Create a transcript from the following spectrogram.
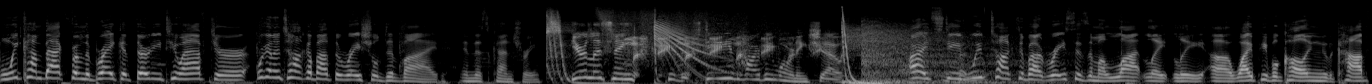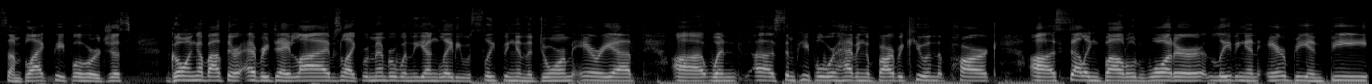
When we come back from the break at 32 after, we're going to talk about the racial divide in this country. You're listening to the Steve Harvey Morning Show. All right, Steve, we've talked about racism a lot lately. Uh, white people calling the cops on black people who are just going about their everyday lives. Like, remember when the young lady was sleeping in the dorm area, uh, when uh, some people were having a barbecue in the park, uh, selling bottled water, leaving an Airbnb,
